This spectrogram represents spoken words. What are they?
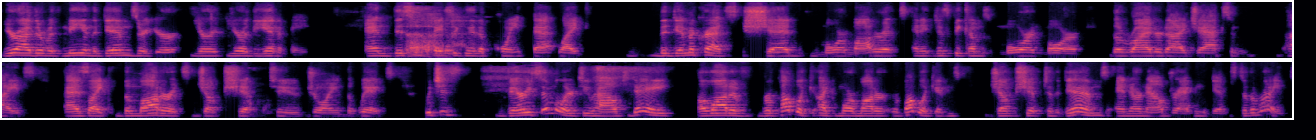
you're either with me and the Dims, or you're you're you're the enemy. And this is basically the point that like the Democrats shed more moderates, and it just becomes more and more the ride or die Jackson heights as like the moderates jump ship to join the Whigs, which is very similar to how today a lot of Republic, like more moderate Republicans, jump ship to the Dems and are now dragging the Dems to the right.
